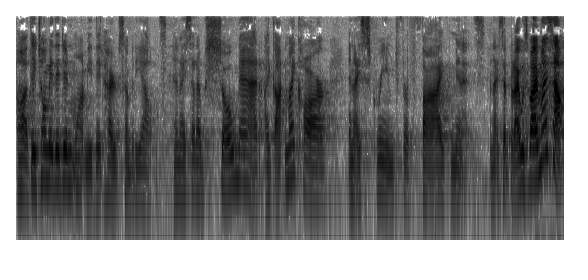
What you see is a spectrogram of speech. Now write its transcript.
uh, they told me they didn't want me. They'd hired somebody else. And I said, I was so mad. I got in my car and I screamed for five minutes. And I said, but I was by myself,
